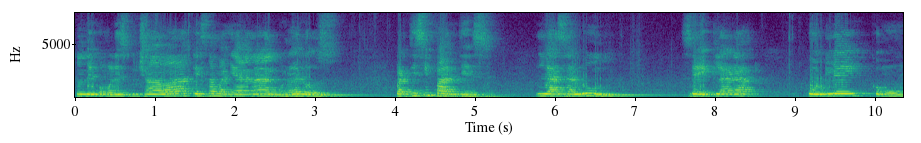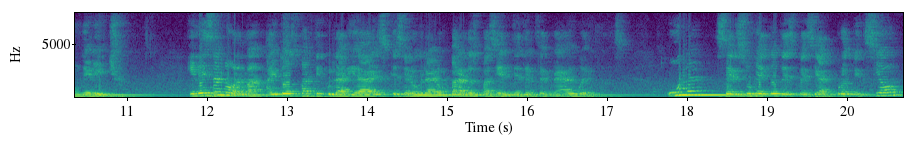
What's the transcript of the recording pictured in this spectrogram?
donde como le escuchaba esta mañana a alguno de los participantes, la salud se declara por ley como un derecho. En esa norma hay dos particularidades que se lograron para los pacientes de enfermedades huérfanas. Una, ser sujetos de especial protección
